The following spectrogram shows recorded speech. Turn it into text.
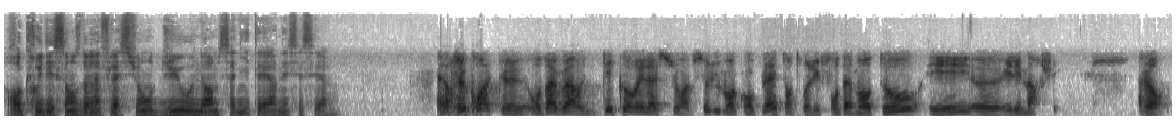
recrudescence de l'inflation due aux normes sanitaires nécessaires? Alors je crois qu'on va avoir une décorrélation absolument complète entre les fondamentaux et, euh, et les marchés. Alors,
